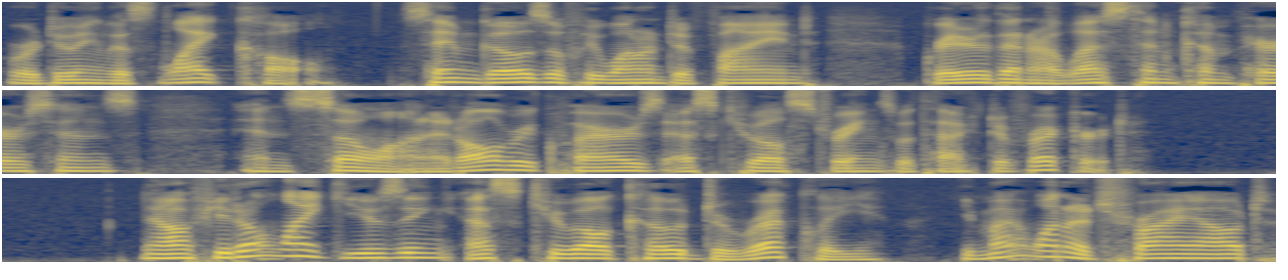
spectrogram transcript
We're doing this like call. Same goes if we wanted to find greater than or less than comparisons, and so on. It all requires SQL strings with active record. Now, if you don't like using SQL code directly, you might want to try out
